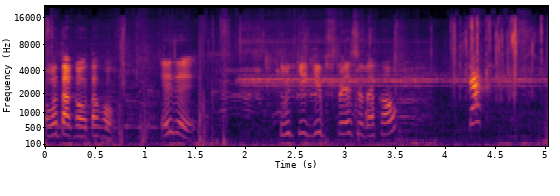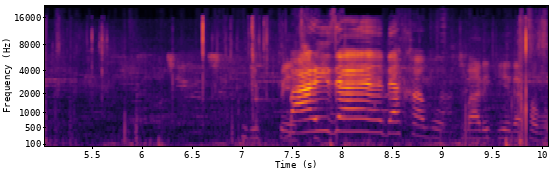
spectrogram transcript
বাবা তাকাও তাকাও। এই যে তুমি কি গিফট পেয়েছ দেখাও। দেখাবো। বাড়ি গিয়ে দেখাবো।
